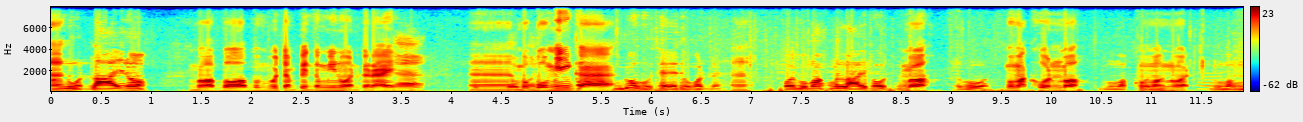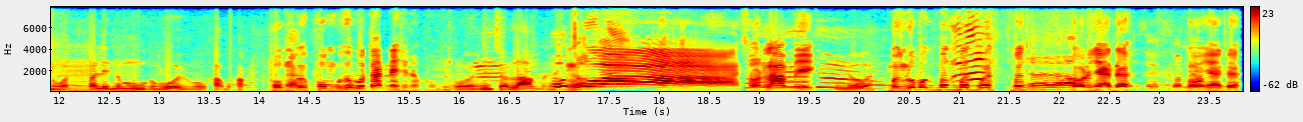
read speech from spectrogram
ฮะ หนวดหลายเนาะบ่บ่บ่บ่จำเป็นต้องมีหนวดก็ได้เออเออบ่บ่มีก็มึงดูหัวแท้ถูกหมดเลยเออคอยบ่มักมันหลายโพดบ่ โอ้โหบ่มักคนบ่บ่มักคบ่นมักหนวด บ่มักหนวดอืมไปเล่นน้ำหมู่ก็บ่โอ้ยบ่คักบ่คักผมก็ผมก็คือบ่ตัดได้สินะผมโอ้ยนี่สอนรามอันนี้ว้าสอนลามอีก โอ้ยเบิ่งรูปเบิ่งเบิ่งเบิ่งเบิ่งเบิ่งขออนุญาตเด้อขออนุญาตเด้อ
